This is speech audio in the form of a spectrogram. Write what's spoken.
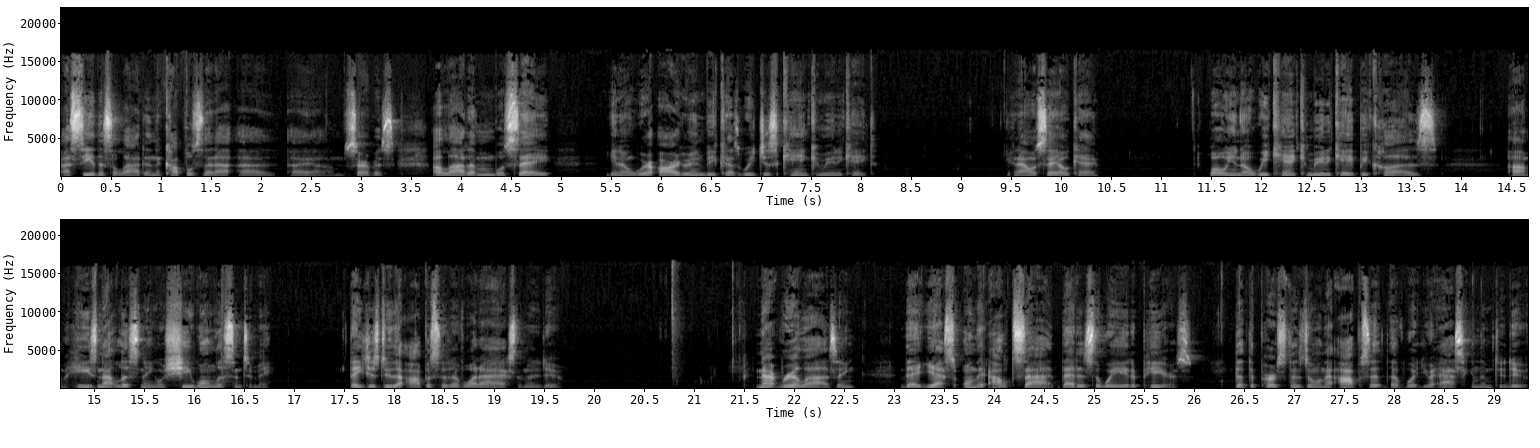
I see this a lot in the couples that I, I, I um, service. A lot of them will say, you know, we're arguing because we just can't communicate. And I would say, okay, well, you know, we can't communicate because um, he's not listening or she won't listen to me. They just do the opposite of what I asked them to do. Not realizing that, yes, on the outside, that is the way it appears that the person is doing the opposite of what you're asking them to do.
